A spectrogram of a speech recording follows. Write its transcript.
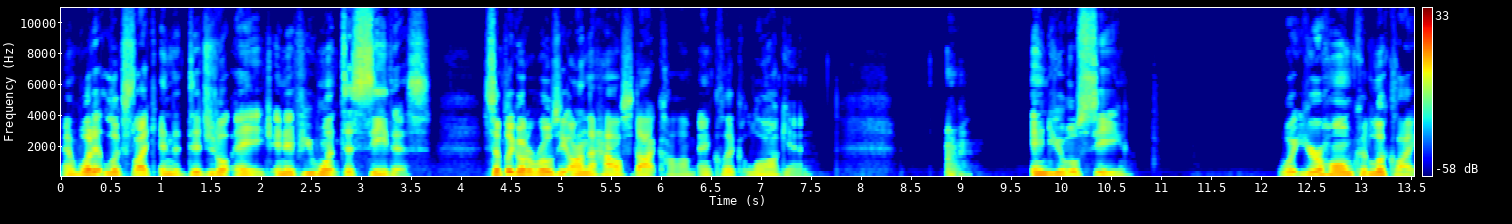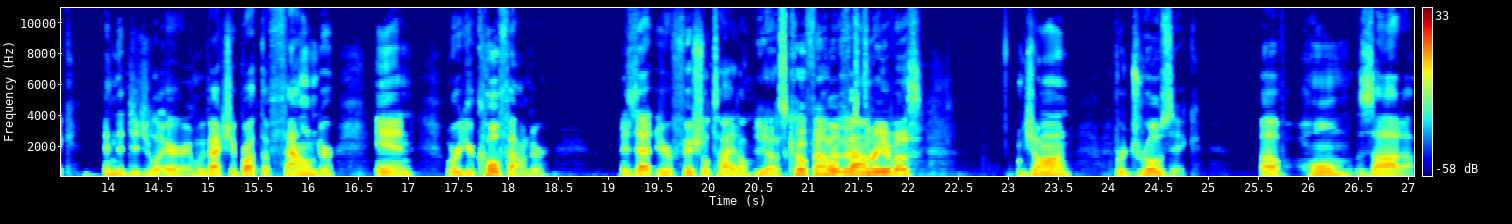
and what it looks like in the digital age. And if you want to see this, simply go to rosieonthehouse.com and click login. and you will see what your home could look like in the digital era. And we've actually brought the founder in, or your co founder. Is that your official title? Yes, co-founder. There's Co-founder. three of us. John Bodrozic of HomeZada,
